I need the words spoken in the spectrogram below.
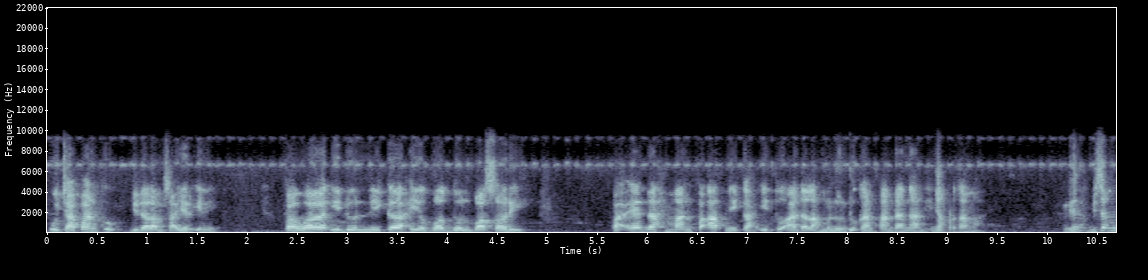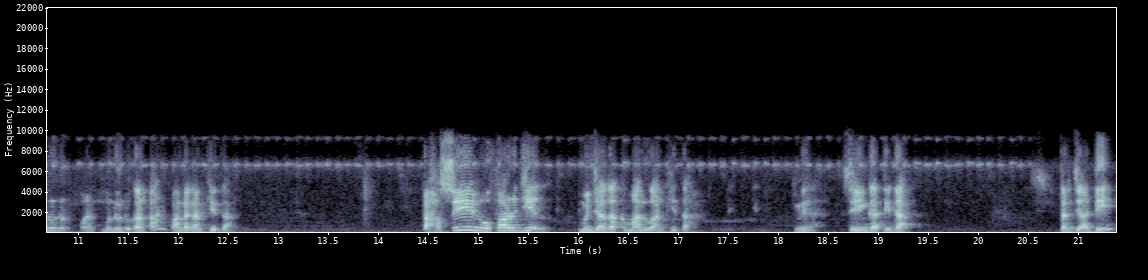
ucapanku di dalam syair ini. Fawaidun nikahi ghaddul basari faedah manfaat nikah itu adalah menundukkan pandangan. Ini yang pertama. Enggak, bisa menunduk, menundukkan pandangan kita. Tahsinu farjin, menjaga kemaluan kita. Enggak, sehingga tidak terjadi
